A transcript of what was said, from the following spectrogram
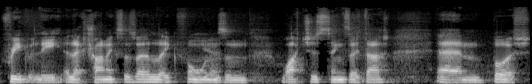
frequently. Electronics as well, like phones yeah. and watches, things like that. Um, but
